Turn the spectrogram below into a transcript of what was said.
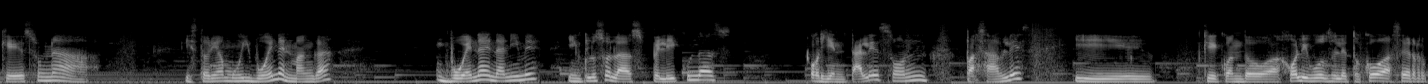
que es una historia muy buena en manga, buena en anime, incluso las películas orientales son pasables y que cuando a Hollywood le tocó hacer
